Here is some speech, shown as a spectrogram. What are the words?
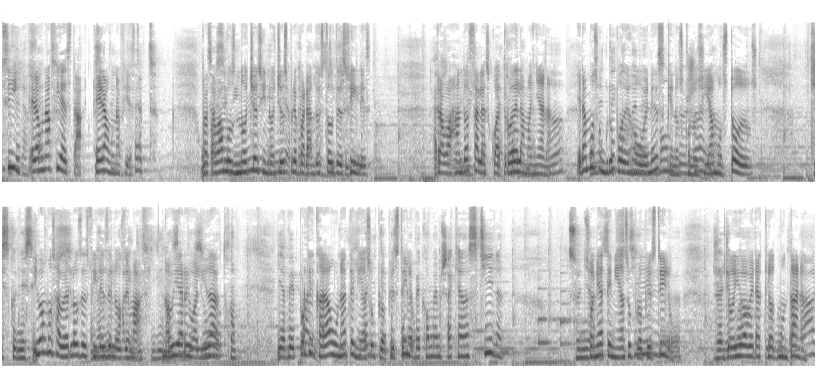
Sí, era una fiesta, era una fiesta. Pasábamos noches y noches preparando estos desfiles, trabajando hasta las 4 de la mañana. Éramos un grupo de jóvenes que nos conocíamos todos. Íbamos a ver los desfiles de los demás, no había rivalidad, porque cada una tenía su propio estilo. Sonia tenía su propio estilo. Yo iba a ver a Claude Montana,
